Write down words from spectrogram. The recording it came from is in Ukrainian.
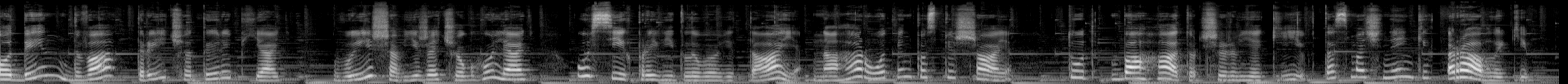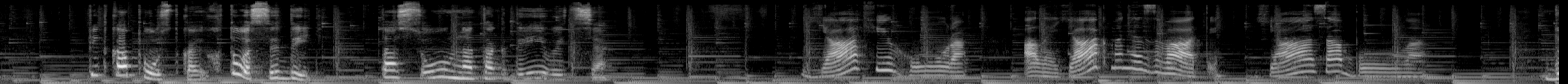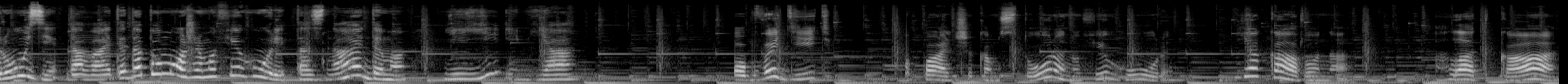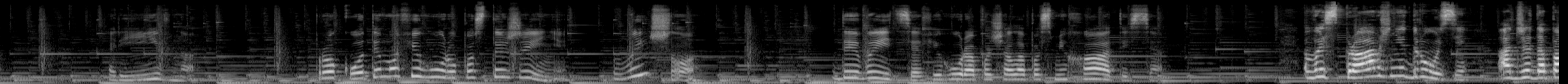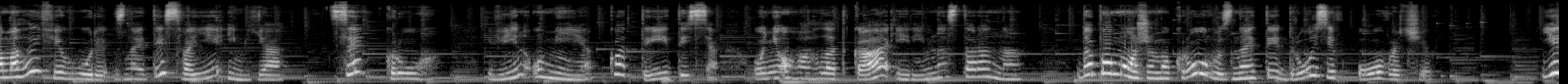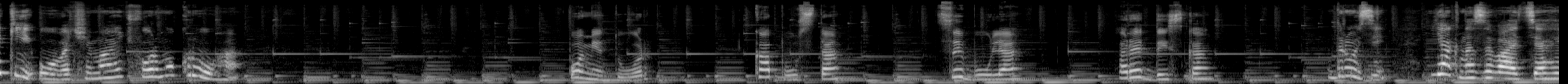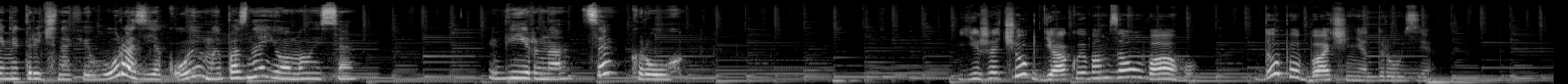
Один, два, три, чотири, п'ять. Вийшов їжачок гулять. Усіх привітливо вітає, на город він поспішає. Тут багато черв'яків та смачненьких равликів. Під капусткою хто сидить? Та сумно так дивиться. Я фігура. Але як мене звати? Я забула. Друзі, давайте допоможемо фігурі та знайдемо її ім'я. Обведіть пальчиком сторону фігури. Яка вона? Гладка, рівна. Прокотимо фігуру по стежині. Вийшло. Дивіться, фігура почала посміхатися. Ви справжні друзі, адже допомогли фігурі знайти своє ім'я. Це круг. Він уміє котитися, у нього гладка і рівна сторона. Допоможемо кругу знайти друзів овочів. Які овочі мають форму круга? Помідор, капуста, цибуля, редиска. Друзі, як називається геометрична фігура, з якою ми познайомилися? Вірно, це круг. Їжачок дякую вам за увагу. До побачення, друзі!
